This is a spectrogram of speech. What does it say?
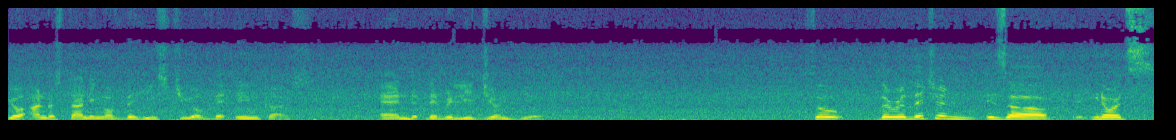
your understanding of the history of the Incas and the religion here? So the religion is uh you know it's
